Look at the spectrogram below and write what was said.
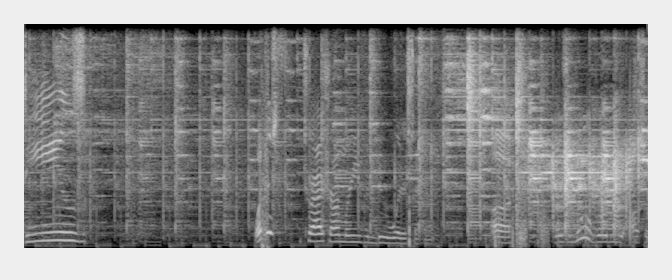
These. What does trash armor even do? Wait a second. Uh, there's a new ability also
